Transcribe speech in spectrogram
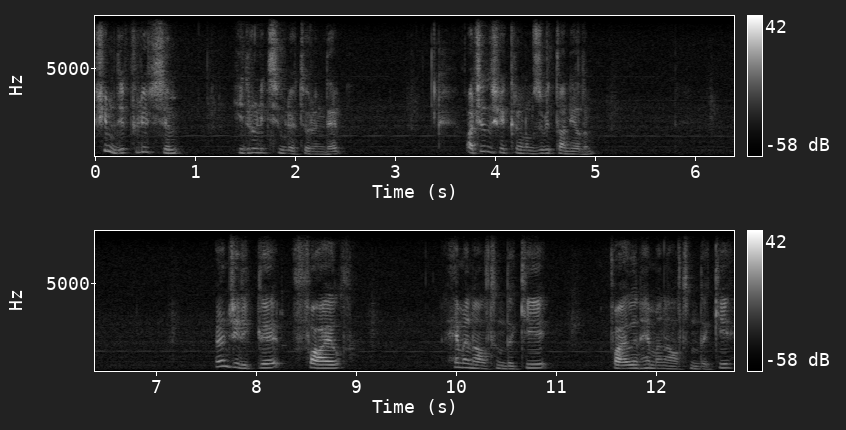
Şimdi Fluidsim hidrolik simülatöründe açılış ekranımızı bir tanıyalım. Öncelikle File hemen altındaki file'ın hemen altındaki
